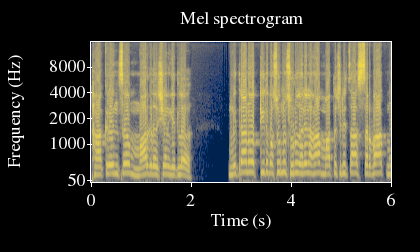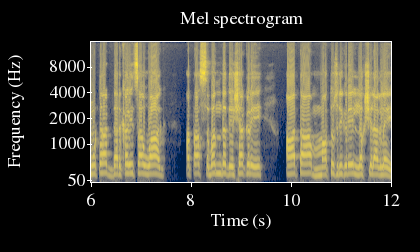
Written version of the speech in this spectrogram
ठाकरेंचं मार्गदर्शन घेतलं. मित्रांनो तिथपासून सुरू झालेला हा मातोश्रीचा सर्वात मोठा डरकाळीचा वाघ आता सबंध देशाकडे आता मातोश्रीकडे लक्ष लागलंय.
